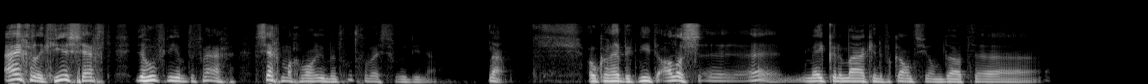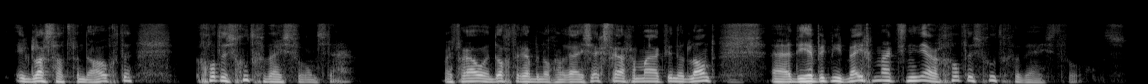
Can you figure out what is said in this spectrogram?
eigenlijk hier zegt, daar hoef je niet om te vragen. Zeg maar gewoon, u bent goed geweest voor uw dienaar. Nou, ook al heb ik niet alles uh, mee kunnen maken in de vakantie, omdat uh, ik last had van de hoogte. God is goed geweest voor ons daar. Mijn vrouw en dochter hebben nog een reis extra gemaakt in het land. Uh, die heb ik niet meegemaakt. Het is niet erg. God is goed geweest voor ons.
